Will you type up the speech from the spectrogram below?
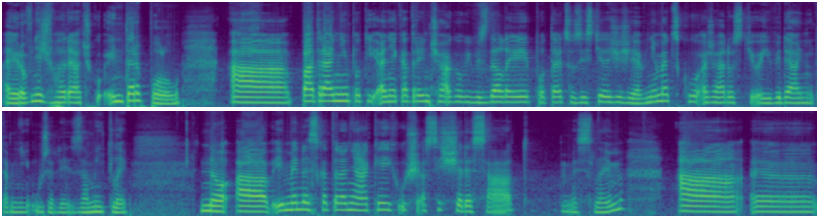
a je rovněž v hledáčku Interpolu. A pátrání po té Aně Katrinčákovi vzdali po té, co zjistili, že žije v Německu a žádosti o její vydání tamní úřady zamítly. No a je mi dneska teda nějakých už asi 60, myslím, a e,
